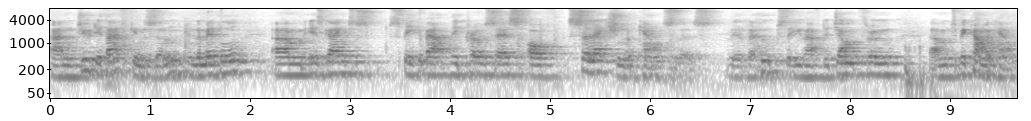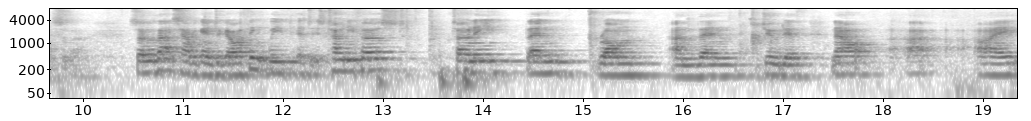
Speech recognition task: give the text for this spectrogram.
And Judith Atkinson, in the middle, um, is going to speak about the process of selection of councillors, the, the hoops that you have to jump through um, to become a councillor. So that's how we're going to go. I think we, it's Tony first, Tony, then Ron, and then Judith. Now, I, I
